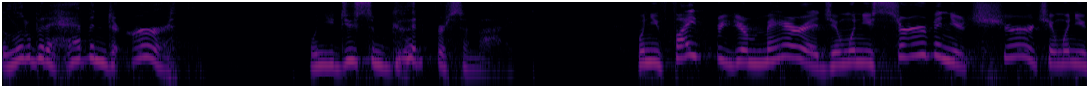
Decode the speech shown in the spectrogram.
a little bit of heaven to earth when you do some good for somebody. When you fight for your marriage and when you serve in your church and when you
